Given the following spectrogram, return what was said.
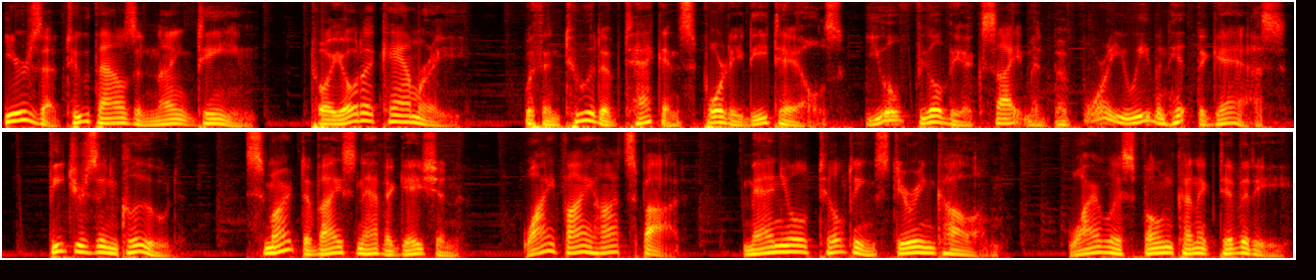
Here's a 2019 Toyota Camry. With intuitive tech and sporty details, you'll feel the excitement before you even hit the gas. Features include smart device navigation, Wi-Fi hotspot, manual tilting steering column, wireless phone connectivity,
